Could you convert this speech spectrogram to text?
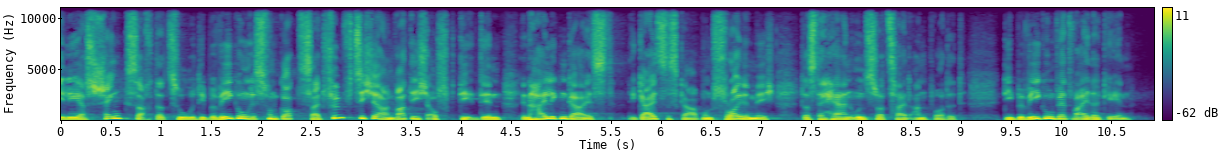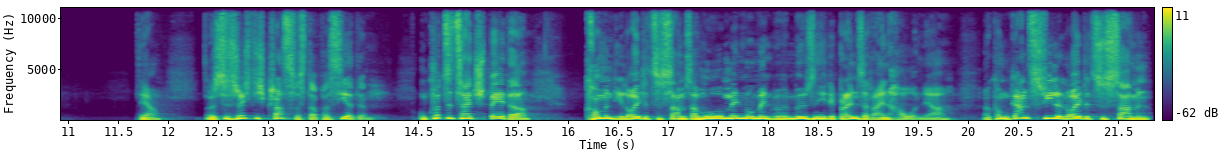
Elias Schenk sagt dazu, die Bewegung ist von Gott. Seit 50 Jahren warte ich auf die, den, den Heiligen Geist, die Geistesgaben und freue mich, dass der Herr in unserer Zeit antwortet. Die Bewegung wird weitergehen. Ja, und es ist richtig krass, was da passierte. Und kurze Zeit später kommen die Leute zusammen, sagen, Moment, Moment, wir müssen hier die Bremse reinhauen, ja. Da kommen ganz viele Leute zusammen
